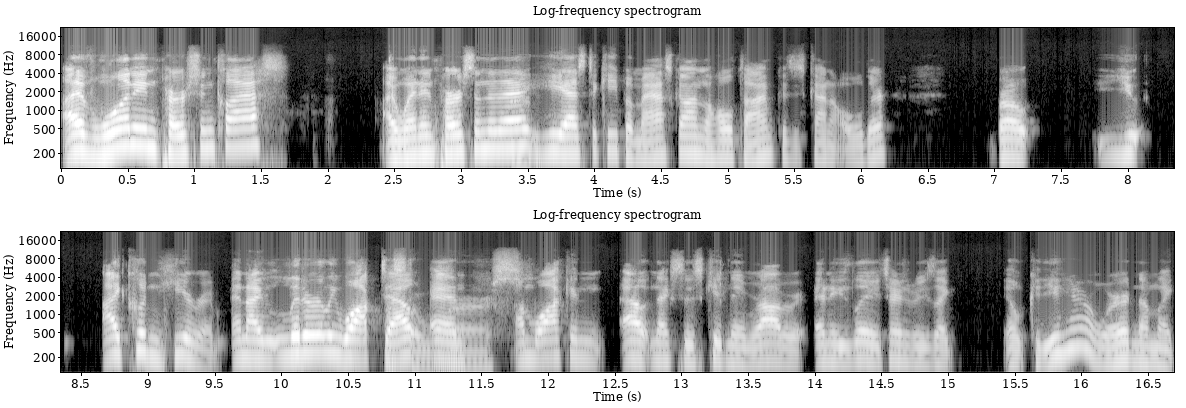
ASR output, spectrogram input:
I have one in person class. I went in person today. He has to keep a mask on the whole time because he's kind of older. Bro, you, I couldn't hear him, and I literally walked That's out, and. I'm walking out next to this kid named Robert, and he literally turns to me. He's like, "Yo, could you hear a word?" And I'm like,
